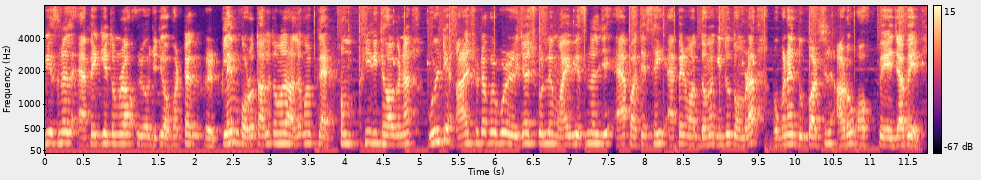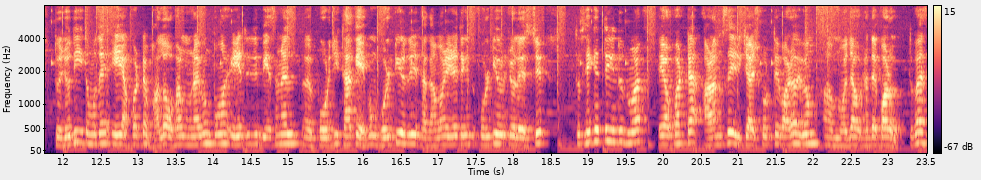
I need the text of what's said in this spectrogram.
বিএসএনএল অ্যাপে গিয়ে তোমরা যদি অফারটা ক্লেম করো, তাহলে তোমাদের আলাদা কোনো প্ল্যাটফর্ম ফি দিতে হবে না। উল্টে আড়াইশো টাকার উপরে রিচার্জ করলে মাই বিএসএনএল যে অ্যাপ আছে, সেই অ্যাপের মাধ্যমে কিন্তু তোমরা ওখানে দু পার্সেন্ট আরও অফ পেয়ে যাবে। তো যদি তোমাদের এই অফারটা ভালো অফার মনে হয় এবং তোমার এরিয়াতে যদি বিএসএনএল ফোর জি থাকে এবং ভোল্টিও যদি থাকে, আমার এরিয়াতে কিন্তু ভোল্টিও চলে এসছে। তো সেক্ষেত্রে কিন্তু তোমার এই অফারটা আরামসে রিচার্জ করতে পারো এবং মজা উঠাতে পারো। তো ব্যাস,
